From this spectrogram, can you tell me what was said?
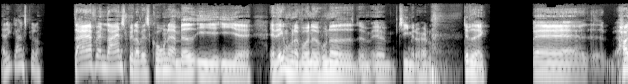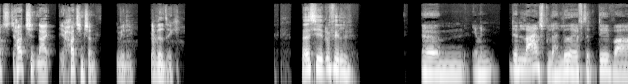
Er det ikke Lions-spiller? Der er i hvert fald en Lions-spiller, hvis kone er med i, i øh, jeg ved ikke, om hun har vundet 100 øh, øh, 10 meter hurdle. Det ved jeg ikke. Øh, Hutch, Hutch, nej, Hutchinson. Jeg ved det ikke. Jeg ved det ikke. Hvad siger du, Philip? Øhm, jamen, den Lions-spiller, han leder efter, det var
